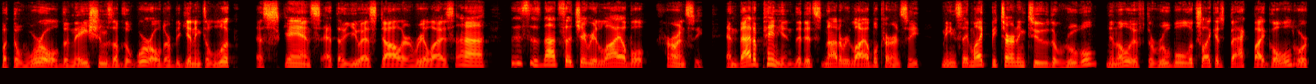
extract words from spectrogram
but the world, the nations of the world, are beginning to look askance at the US dollar and realize, ah, this is not such a reliable currency. And that opinion that it's not a reliable currency means they might be turning to the ruble. You know, if the ruble looks like it's backed by gold or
